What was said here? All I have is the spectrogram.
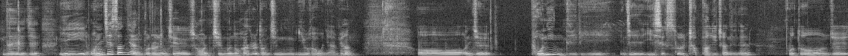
근데 이제 이 언제 썼냐는 거를 이제 처음 질문을 화두를 던진 이유가 뭐냐면 어 이제 본인들이 이제 이 섹스토이를 접하기 전에는 보통 이제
